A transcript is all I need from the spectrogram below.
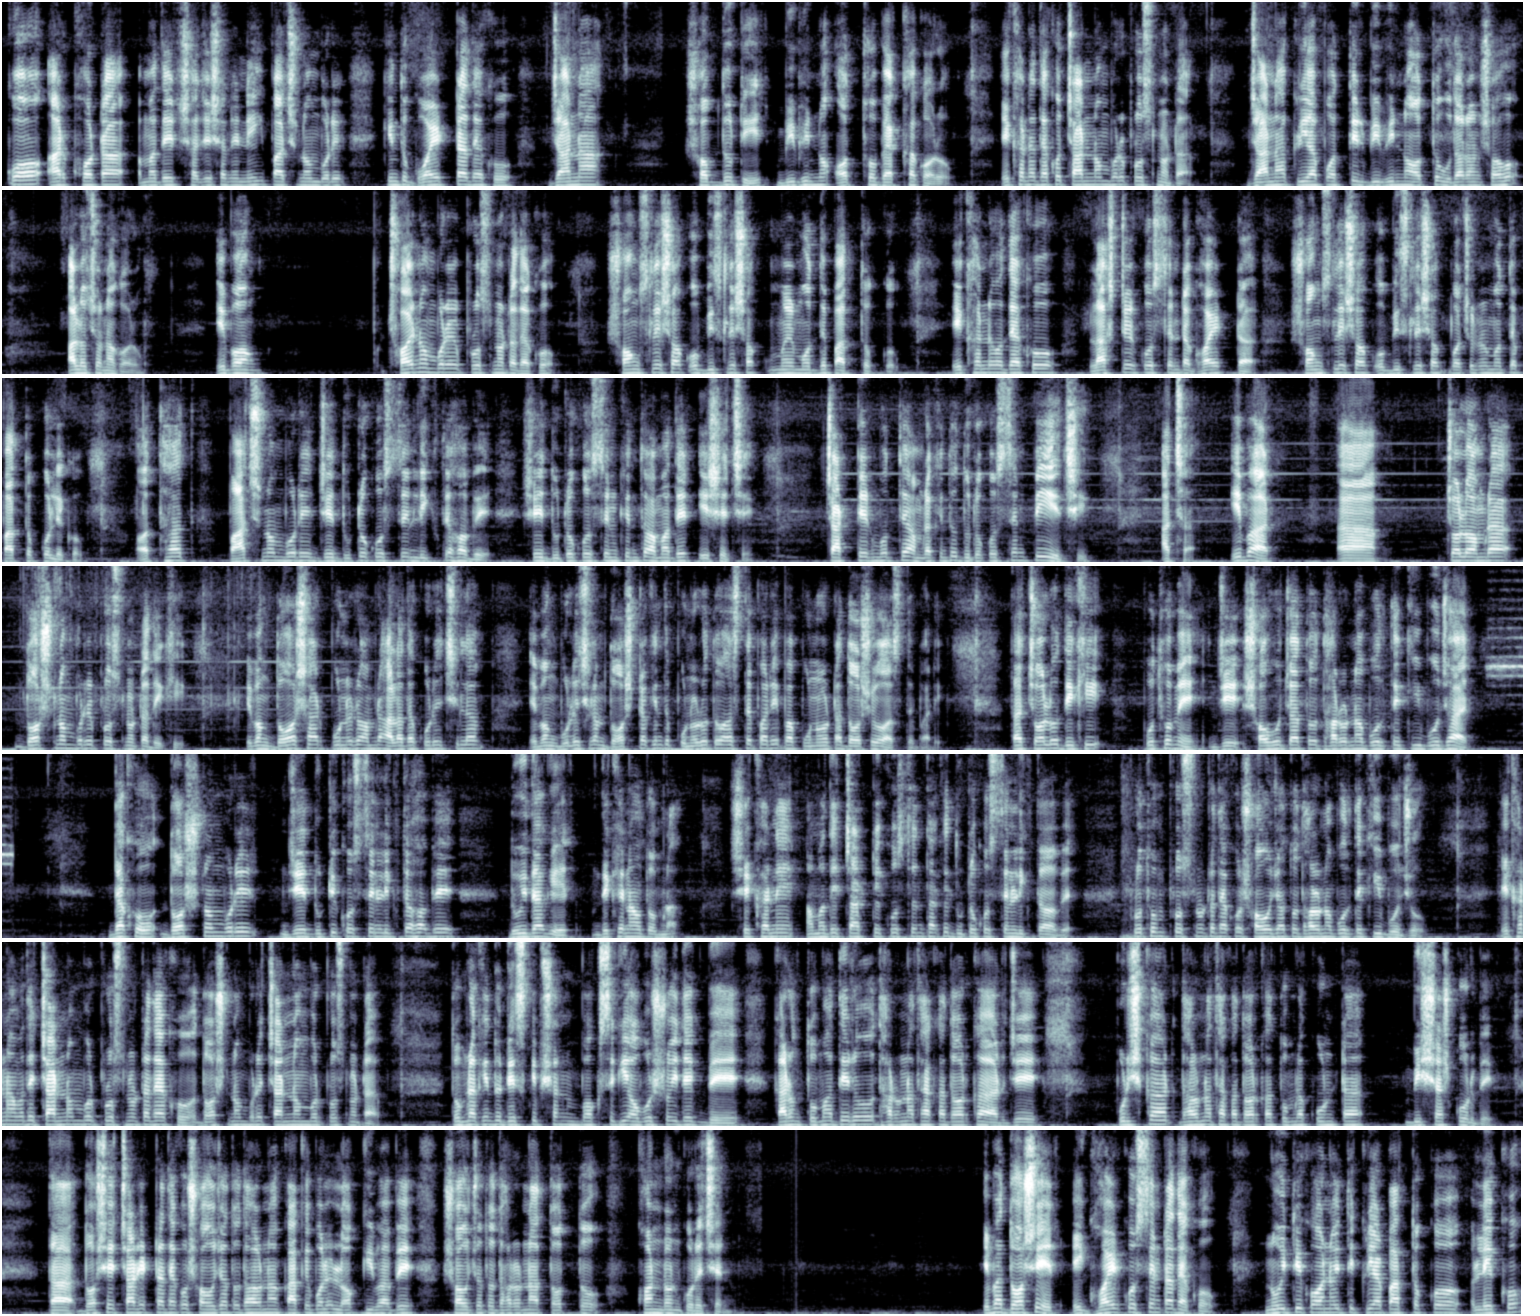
ক আর খটা আমাদের সাজেশানে নেই পাঁচ নম্বরের কিন্তু গয়েরটা দেখো, জানা শব্দটির বিভিন্ন অর্থ ব্যাখ্যা করো। এখানে দেখো চার নম্বরের প্রশ্নটা, জানা ক্রিয়াপদটির বিভিন্ন অর্থ উদাহরণসহ আলোচনা করো। এবং ছয় নম্বরের প্রশ্নটা দেখো সংশ্লেষক ও বিশ্লেষকের মধ্যে পার্থক্য। এখানেও দেখো, লাস্টের কোশ্চেনটা ঘয়েরটা, সংশ্লেষক ও বিশ্লেষক বচনের মধ্যে পার্থক্য লেখো। অর্থাৎ পাঁচ নম্বরে যে দুটো কোশ্চেন লিখতে হবে, সেই দুটো কোশ্চেন কিন্তু আমাদের এসেছে। চারটের মধ্যে আমরা কিন্তু দুটো কোশ্চেন পেয়েছি। আচ্ছা এবার চলো আমরা দশ নম্বরের প্রশ্নটা দেখি। এবং দশ আর পনেরো আমরা আলাদা করেছিলাম। এবং বলেছিলাম দশটা কিন্তু পনেরোতেও আসতে পারে বা পনেরোটা দশেও আসতে পারে। তা চলো দেখি প্রথমে যে সহজাত ধারণা বলতে কি বোঝায়। দেখো, দশ নম্বরের যে দুটি কোশ্চেন লিখতে হবে দুই দাগের, দেখে নাও তোমরা। সেখানে আমাদের চারটে কোশ্চেন থাকে, দুটো কোশ্চেন লিখতে হবে। প্রথম প্রশ্নটা দেখো, সহজাত ধারণা বলতে কি বোঝো? এখানে আমাদের চার নম্বর প্রশ্নটা দেখো, দশ নম্বরের চার নম্বর প্রশ্নটা। তোমরা কিন্তু ডিসক্রিপশন বক্সে গিয়ে অবশ্যই দেখবে, কারণ তোমাদেরও ধারণা থাকা দরকার যে পরিষ্কার ধারণা থাকা দরকার তোমরা কোনটা বিশ্বাস করবে। তা দশের চারেরটা দেখো, সহজাত ধারণা কাকে বলে, লক কীভাবে সহজাত ধারণার তত্ত্ব খণ্ডন করেছেন। এবার দশের, এই ঘয়ের কোশ্চেনটা দেখো, নৈতিক অনৈতিক ক্রিয়ার পার্থক্য লেখো।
